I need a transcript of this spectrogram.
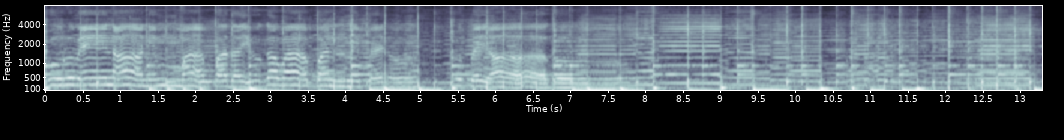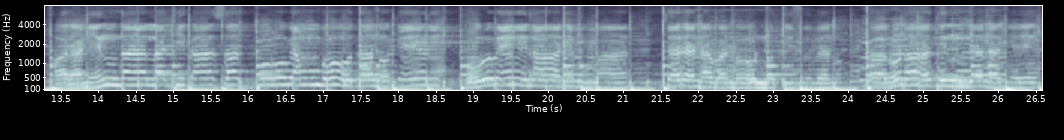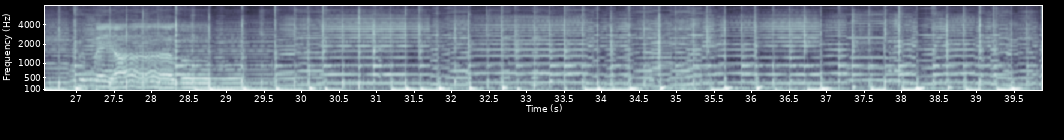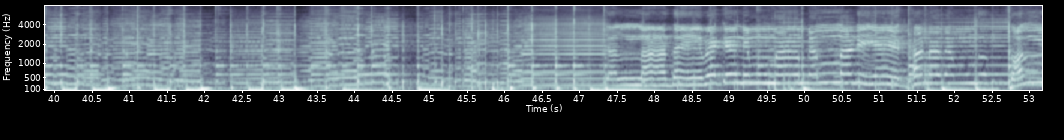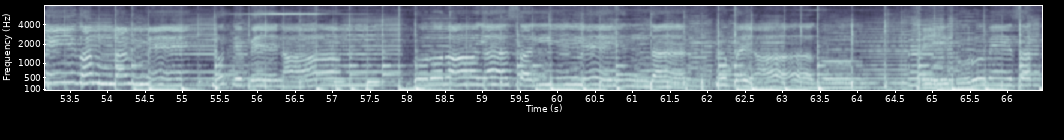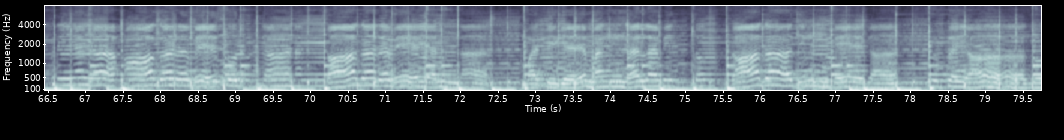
ಗುರುವೇ, ನಾ ನಿಮ್ಮ ಪದಯುಗವ ಬನ್ನಿಪೆದು ಕೃಪೆಯಾಗೋ. ಪರನಿಂದ ಲಧಿಕ ಸದ್ಗುರುವೆಂಬುದನ್ನು ಕೇಳಿ, ಗುರುವೇ, ನಾ ನಿಮ್ಮ ಚರಣವನ್ನು ನುತಿಸುವೆನು. ಕರುಣದಿಂದನಗೆ ಕೃಪೆಯಾಗೋ. ಎಲ್ಲ ದೈವಕ್ಕೆ ನಿಮ್ಮ ಮೆಲ್ಲಡಿಯೇ ಘನವೆಂದು ಸಲ್ಲಿಗೊಮ್ಮೊಮ್ಮೆ ನುತಿಪೆ ನಾಂ. ಗುರುರಾಯ ಸಲ್ಲೀಲೆಯಿಂದ ಕೃಪೆಯಾಗೋ. ಶ್ರೀ ಗುರುವೇ ಸಕ್ರಿಯ ಆಗರವೇ ಸುಜ್ಞಾನ, ಸಾಗರವೇ ಎನ್ನ ಮತಿಗೆ ಮಂಗಲವಿತ್ತು. ಆಗದಿಂಬೇಗ ಕೃಪೆಯಾಗೋ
